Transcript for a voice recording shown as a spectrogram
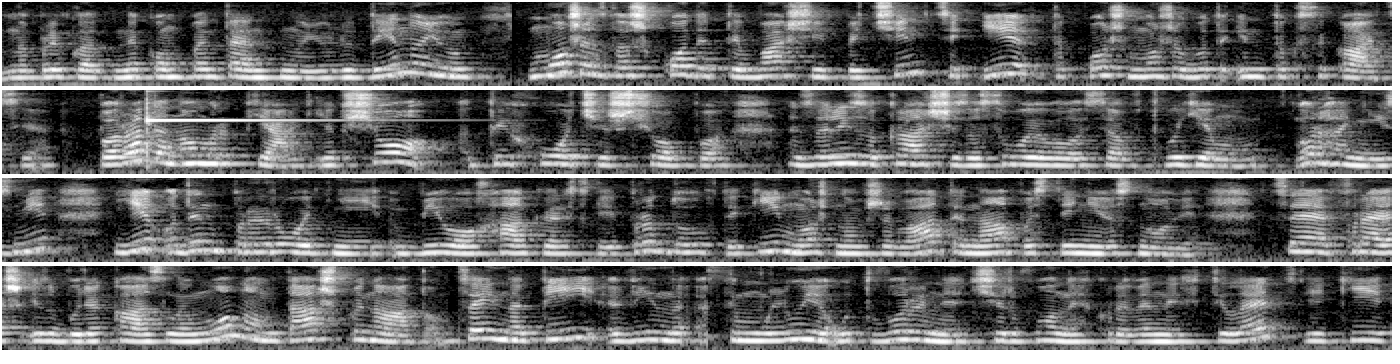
наприклад, некомпетентною людиною, може зашкодити вашій печінці і також може бути інтоксикація. Порада номер 5. Якщо ти хочеш, щоб залізо краще засвоювалося в твоєму організмі, є один природній біохакерський продукт, який можна вживати на постійній основі. Це фреш із буряка з лимоном та шпинатом. Цей напій він стимулює утворення червоних кров'яних тілець, які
